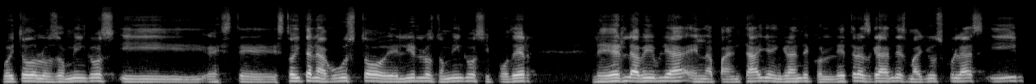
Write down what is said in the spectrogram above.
voy todos los domingos y este, estoy tan a gusto el ir los domingos y poder leer la Biblia en la pantalla en grande con letras grandes, mayúsculas y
